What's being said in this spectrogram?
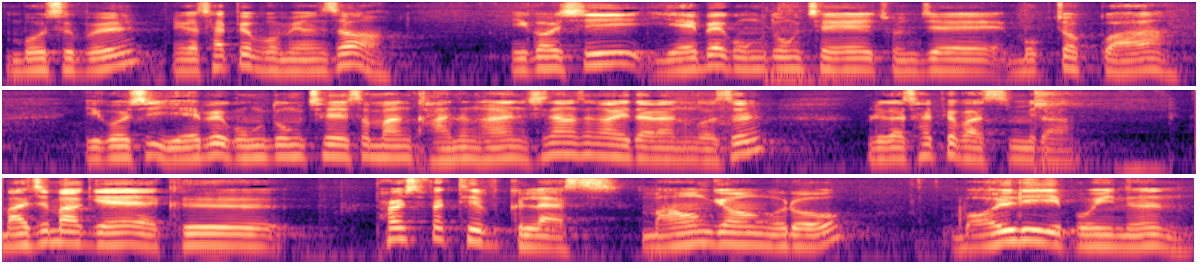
모습을 우리가 살펴보면서 이것이 예배 공동체의 존재 목적과 이것이 예배 공동체에서만 가능한 신앙생활이다라는 것을 우리가 살펴봤습니다. 마지막에 그 perspective glass 망원경으로 멀리 보이는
